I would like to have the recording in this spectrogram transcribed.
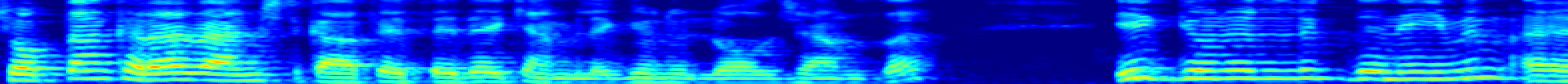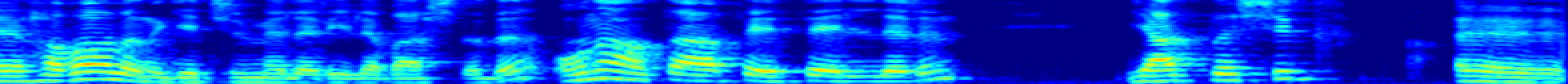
çoktan karar vermiştik AFS'deyken bile gönüllü olacağımıza. İlk gönüllülük deneyimim e, havaalanı geçirmeleriyle başladı. 16 AFS'lilerin yaklaşık e,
